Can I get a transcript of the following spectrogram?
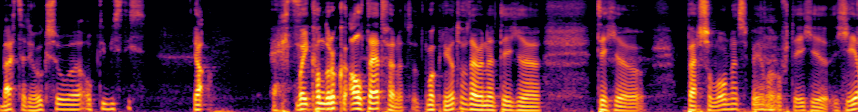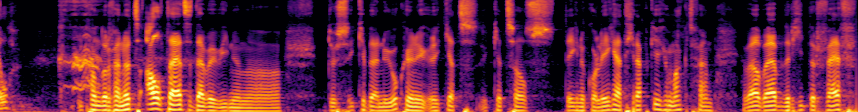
Bart, zijn je ook zo optimistisch? Ja, Echt? Maar ik kan er ook altijd van uit. Het maakt niet uit of dat we net tegen, tegen Barcelona spelen of tegen Geel. Ik kan ervan uit altijd dat we winnen. Uh, dus ik heb dat nu ook. Ik had, ik had zelfs tegen een collega het grapje gemaakt van... Wel, wij hebben er giet vijf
